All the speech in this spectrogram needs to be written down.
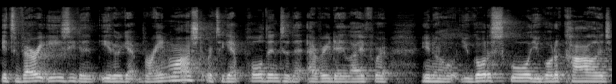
it's very easy to either get brainwashed or to get pulled into the everyday life where you know you go to school, you go to college,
